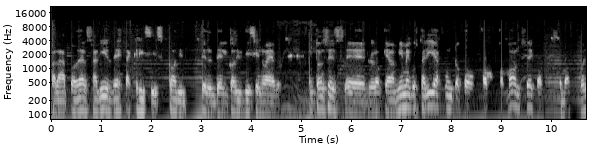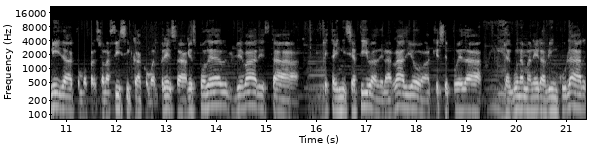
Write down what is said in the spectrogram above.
para poder salir de esta crisis del COVID-19. Entonces, eh, lo que a mí me gustaría, junto con, con, Monse, con, como Bonilla, como persona física, como empresa, es poder llevar esta, esta iniciativa de la radio a que se pueda de alguna manera vincular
